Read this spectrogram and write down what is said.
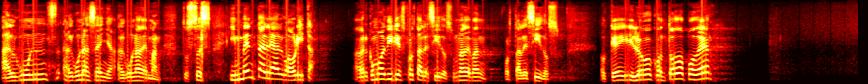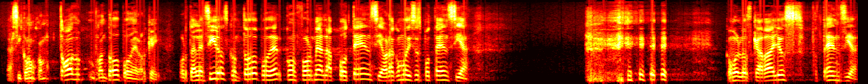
alguna seña, algún ademán. Entonces, invéntale algo ahorita. A ver, ¿cómo dirías fortalecidos? Un ademán, fortalecidos. ¿Ok? Y luego con todo poder así como con todo, con todo poder, ok. Fortalecidos con todo poder conforme a la potencia. Ahora, ¿cómo dices potencia? como los caballos, potencia.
